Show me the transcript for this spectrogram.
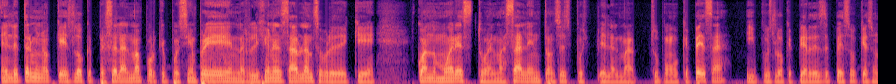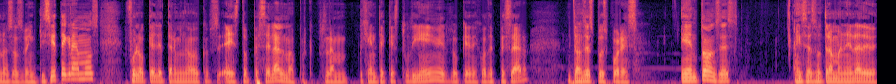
él determinó qué es lo que pesa el alma porque pues siempre en las religiones hablan sobre de que cuando mueres tu alma sale, entonces pues el alma supongo que pesa y pues lo que pierdes de peso, que son esos 27 gramos, fue lo que determinó que pues, esto pesa el alma, porque pues, la gente que estudié es lo que dejó de pesar, entonces pues por eso. Entonces, esa es otra manera de,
